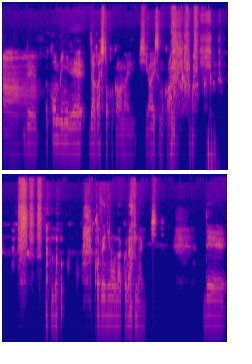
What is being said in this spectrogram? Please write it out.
ああ。で、コンビニで駄菓子とか買わないし、アイスも買わないから。あの、小銭もなくならないし。で、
